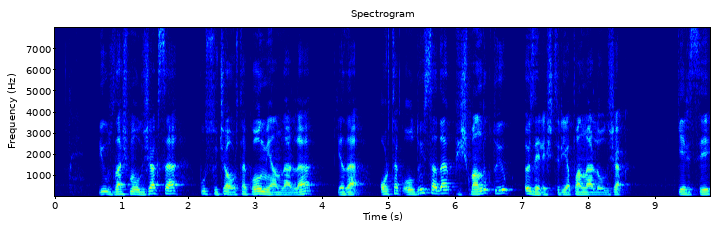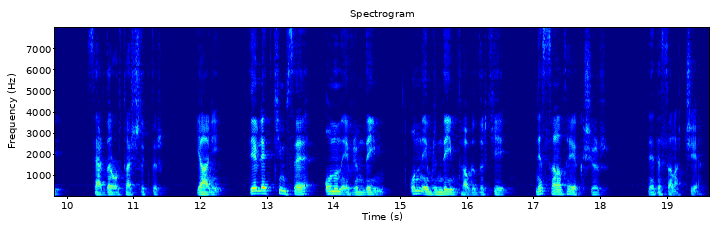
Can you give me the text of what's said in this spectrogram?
Bir uzlaşma olacaksa bu suça ortak olmayanlarla ya da ortak olduysa da pişmanlık duyup öz eleştiri yapanlarla olacak. Gerisi Serdar Ortaçlıktır. Yani devlet kimse onun evrimdeyim, onun emrindeyim tavrıdır ki ne sanata yakışır ne de sanatçıya.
